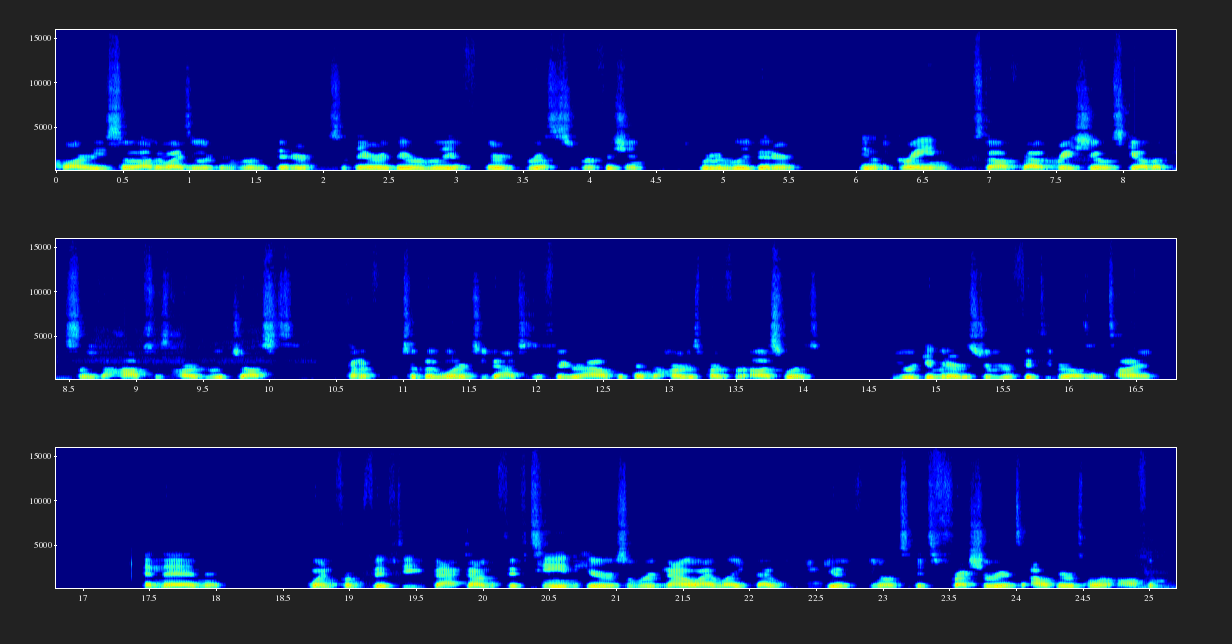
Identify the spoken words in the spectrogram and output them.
quantities. So otherwise, it would have been really bitter. So they're they were really they're real super efficient. Would have been really bitter. You know, the grain stuff that ratio scaled up easily. The hops was hard to adjust. Kind of took like one or two batches to figure out. But then the hardest part for us was we were giving our distributor 50 barrels at a time, and then went from 50 back down to 15 here. So we're now I like that we can give you know it's it's fresher, it's out there, it's more often.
